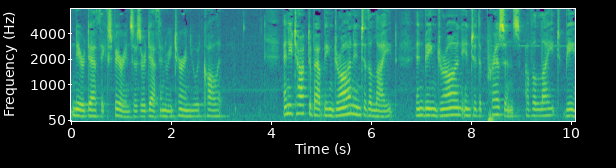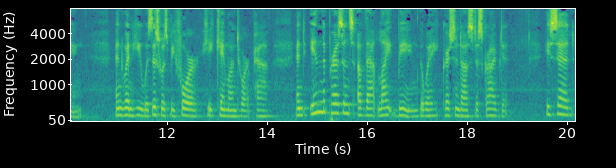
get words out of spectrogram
near death experiences, or death in return, you would call it. And he talked about being drawn into the light and being drawn into the presence of a light being. And when he was, this was before he came onto our path, and in the presence of that light being, the way Krishna Das described it, he said,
